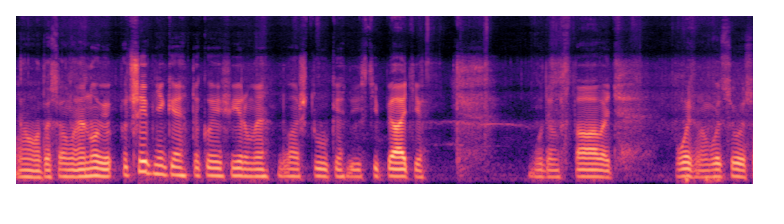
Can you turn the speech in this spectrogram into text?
Ось у мене нові підшипники такої фірми, два штуки, 205. Будемо ставити. Возьмемо ось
